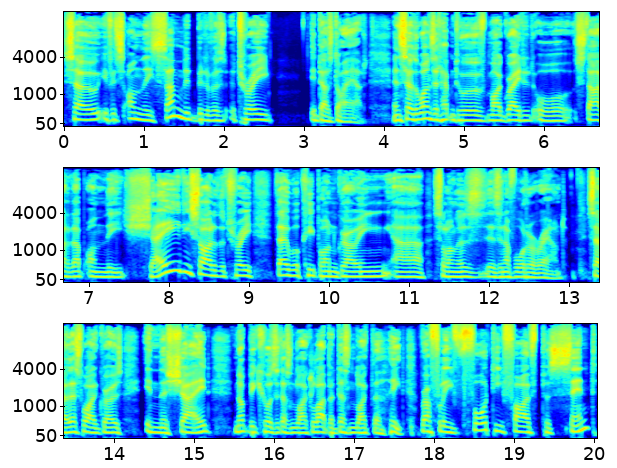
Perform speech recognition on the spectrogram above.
so if it's on the sunlit bit of a, a tree, it does die out. And so the ones that happen to have migrated or started up on the shady side of the tree, they will keep on growing uh, so long as there's enough water around. So that's why it grows in the shade, not because it doesn't like light, but it doesn't like the heat. Roughly 45%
